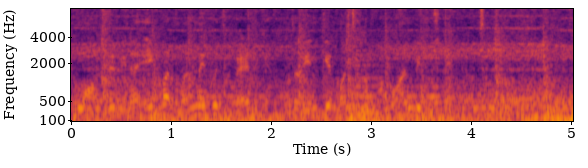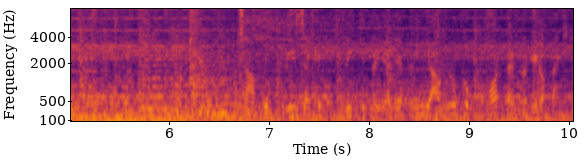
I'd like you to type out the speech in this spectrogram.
तुम औरतें भी ना एक बार मन में कुछ बैठ गया। तो इनके मन से तो भगवान भी कुछ नहीं कर सकते। अच्छा आप लोग प्लीज़ जाके पिकनिक की तैयारियाँ करेंगे। आप लोग को बहुत टाइम लगेगा पैकिंग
